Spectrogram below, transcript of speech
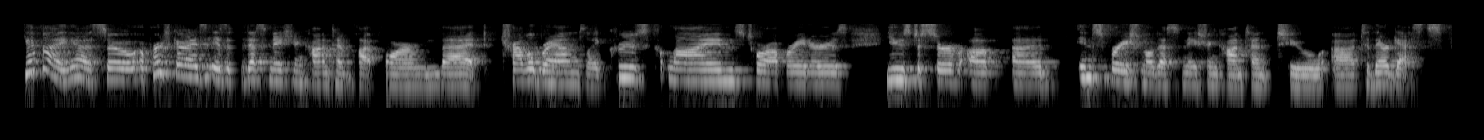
Yeah, yeah. So Approach Guides is a destination content platform that travel brands like cruise lines, tour operators use to serve up uh, inspirational destination content to uh, to their guests.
